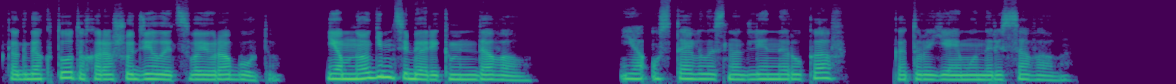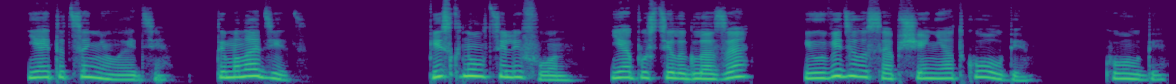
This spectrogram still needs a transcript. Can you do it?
когда кто-то хорошо делает свою работу. Я многим тебя рекомендовал». Я уставилась на длинный рукав, который я ему нарисовала. «Я это ценю, Эдди. Ты молодец». Пискнул телефон. Я опустила глаза и увидела сообщение от Колби. «Колби,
